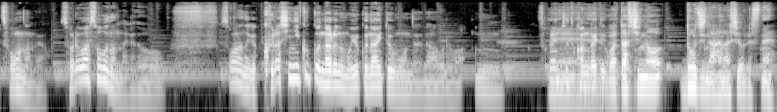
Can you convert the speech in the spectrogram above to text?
そうなのよ。それはそうなんだけど、そうなんだけど、暮らしにくくなるのも良くないと思うんだよな、俺は。うん。それにちょっと考えてえー私のドジな話をですね、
